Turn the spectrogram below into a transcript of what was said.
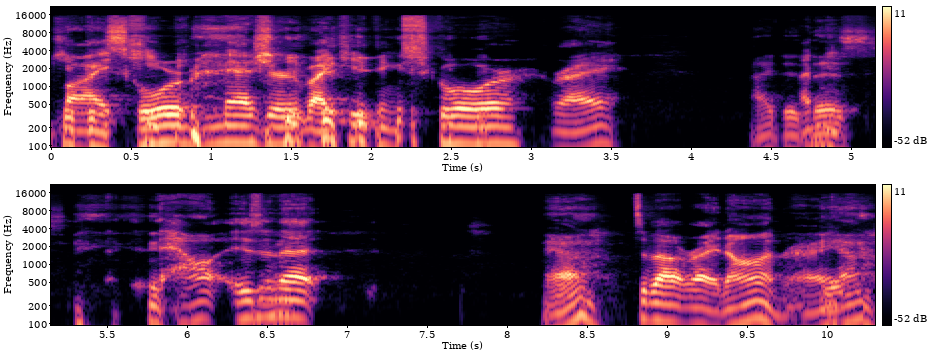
keeping by score. keeping measure, by keeping score, right? I did I mean, this. How isn't Right. that yeah. It's about right on, right? Yeah.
